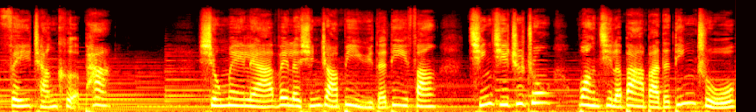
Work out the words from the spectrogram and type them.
非常可怕。兄妹俩为了寻找避雨的地方，情急之中忘记了爸爸的叮嘱，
